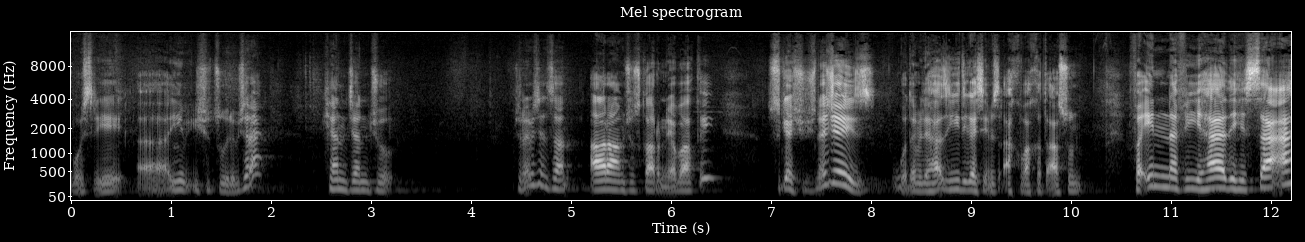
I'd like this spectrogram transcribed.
گوٚو اس لیے یہِ چھُ ژوٗرِم چھُنہ کھٮ۪ن چٮ۪ن چھُ چھُنہ أمِس اِنسان آرام چھُس کَرُن یا باقٕے سُہ کیٛاہ چھُ یہِ چھُنہ جیز گوٚو تَمہِ لِحاظ یہِ تہِ گژھِ أمِس اکھ وقت آسُن فَ اِن نفی حد حِصہ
